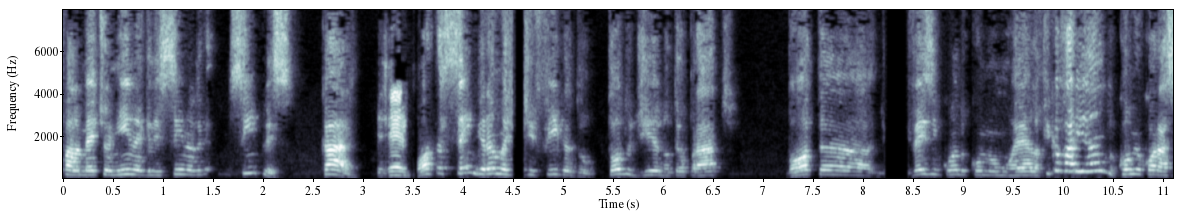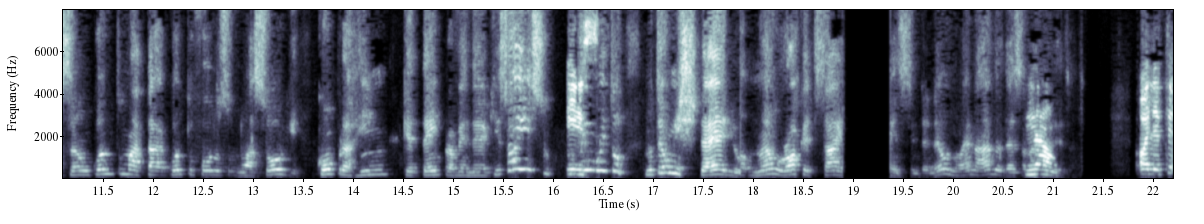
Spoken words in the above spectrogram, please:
fala metionina, glicina, simples. Cara, Gente. bota 100 gramas de fígado todo dia no teu prato. Bota de vez em quando come uma moela, fica variando, come o coração. Quando tu matar, quando tu for no, no açougue, compra rim que tem para vender aqui. Só isso. isso. Não tem muito, não tem um mistério, não é um rocket science, entendeu? Não é nada dessa Não. Olha, tem,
